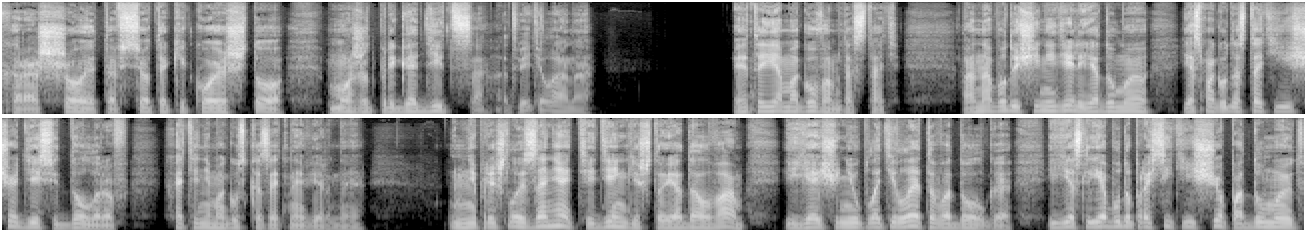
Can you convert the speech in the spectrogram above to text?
Хорошо, это все-таки кое-что может пригодиться, ответила она. Это я могу вам достать. А на будущей неделе, я думаю, я смогу достать еще 10 долларов, хотя не могу сказать, наверное. Мне пришлось занять те деньги, что я дал вам, и я еще не уплатил этого долга. И если я буду просить еще, подумают,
